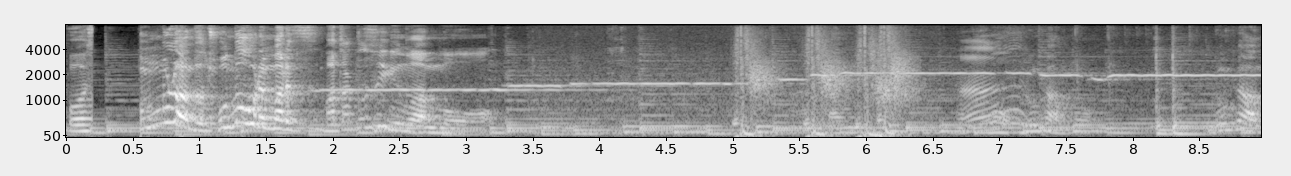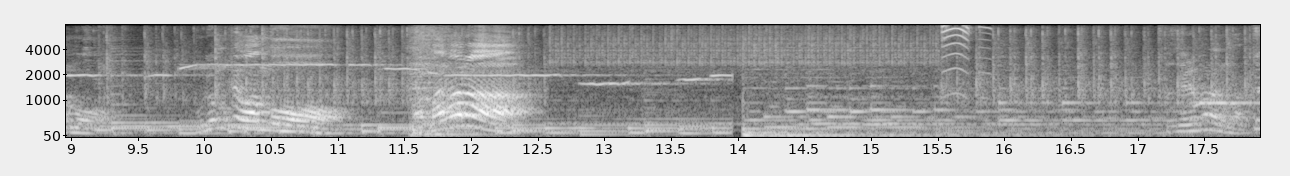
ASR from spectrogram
와 눈물 난다. 존나 오랜만에 쓰- 맞짱 이긴 거 같노 어 우룡패 안모 우룡패 안모 우룡패 안모 야 말하라 저서 일본하는 거 같지?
